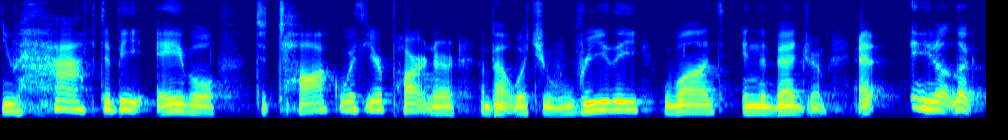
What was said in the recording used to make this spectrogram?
you have to be able to talk with your partner about what you really want in the bedroom. And you know, look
